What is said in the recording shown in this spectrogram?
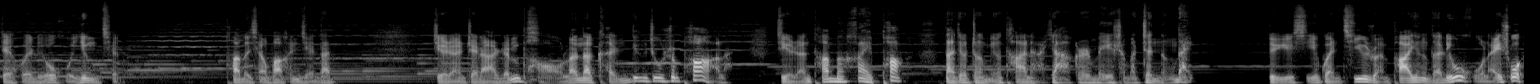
这回刘虎硬气了，他的想法很简单：既然这俩人跑了，那肯定就是怕了。既然他们害怕，那就证明他俩压根儿没什么真能耐。对于习惯欺软怕硬的刘虎来说，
